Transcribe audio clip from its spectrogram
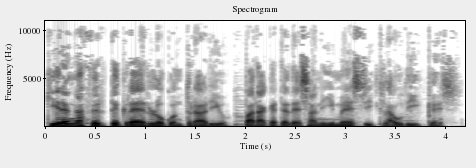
quieran hacerte creer lo contrario, para que te desanimes y claudiques.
